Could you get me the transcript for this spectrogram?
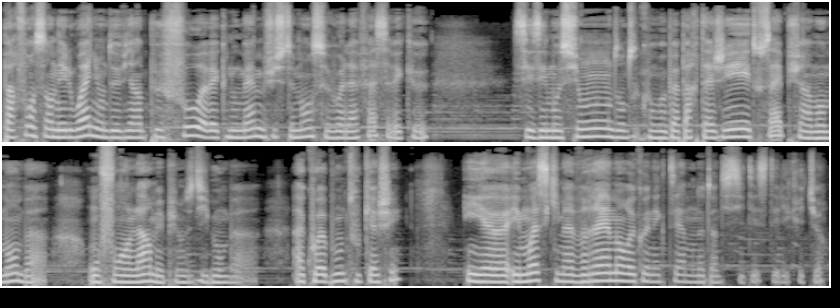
Parfois on s'en éloigne, on devient un peu faux avec nous-mêmes, justement, on se voit la face avec euh, ces émotions dont qu'on veut pas partager et tout ça. Et puis à un moment, bah, on fond en larmes et puis on se dit bon bah à quoi bon tout cacher? Euh, et, moi, ce qui m'a vraiment reconnecté à mon authenticité, c'était l'écriture.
